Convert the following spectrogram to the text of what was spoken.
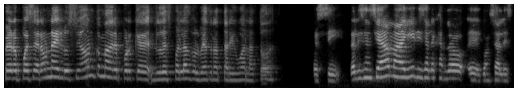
Pero pues era una ilusión, comadre, porque después las volví a tratar igual a todas. Pues sí. La licenciada Maggie, dice Alejandro eh, González,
